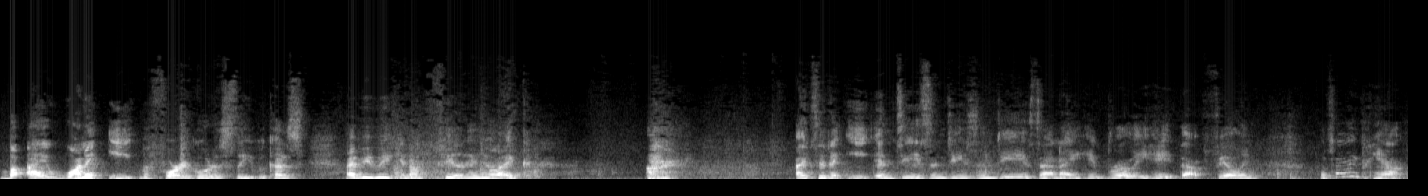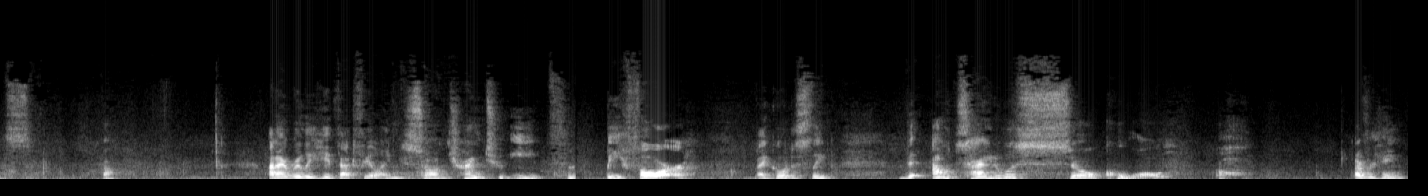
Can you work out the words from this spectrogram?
but I want to eat before I go to sleep because I'd be waking up feeling like I didn't eat in days and days and days and I really hate that feeling. What's on my pants? And I really hate that feeling. So I'm trying to eat before I go to sleep. The outside was so cool. Oh, everything.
